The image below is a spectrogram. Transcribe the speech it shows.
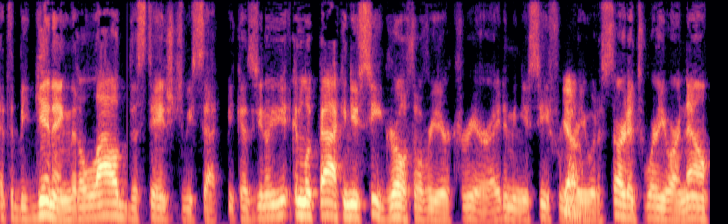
at the beginning that allowed the stage to be set. Because you know you can look back and you see growth over your career right? I mean you see from yeah. where you would have started to where you are now.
